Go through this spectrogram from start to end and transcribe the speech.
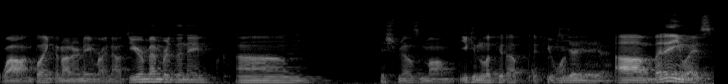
wow, I'm blanking on her name right now. Do you remember the name? Um. Ishmael's mom. You can look it up if you want. Yeah, yeah, yeah. Um, but anyways,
